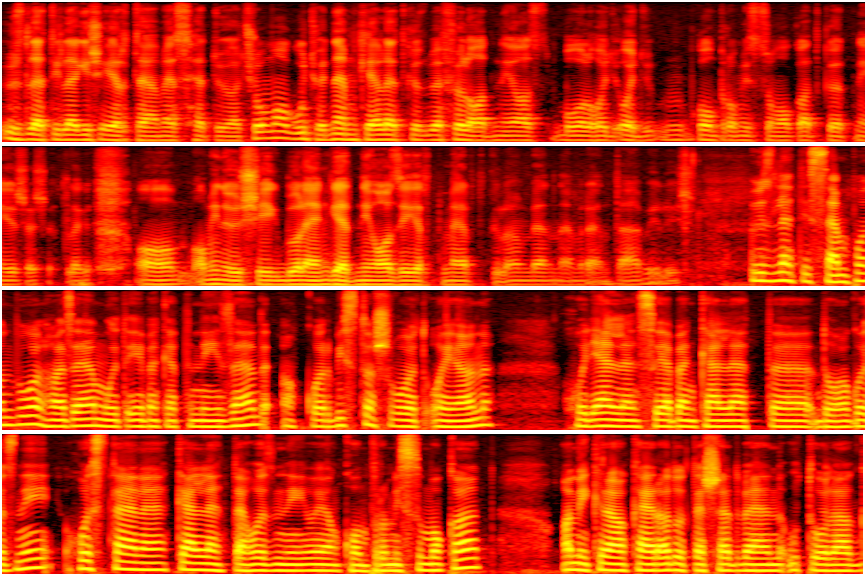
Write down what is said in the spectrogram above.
üzletileg is értelmezhető a csomag, úgyhogy nem kellett közben föladni azból, hogy, hogy kompromisszumokat kötni, és esetleg a, a minőségből engedni azért, mert különben nem rentábilis. Üzleti szempontból, ha az elmúlt éveket nézed, akkor biztos volt olyan, hogy ellenszélben kellett dolgozni. Hoztál-e, kellett-e hozni olyan kompromisszumokat, amikre akár adott esetben utólag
